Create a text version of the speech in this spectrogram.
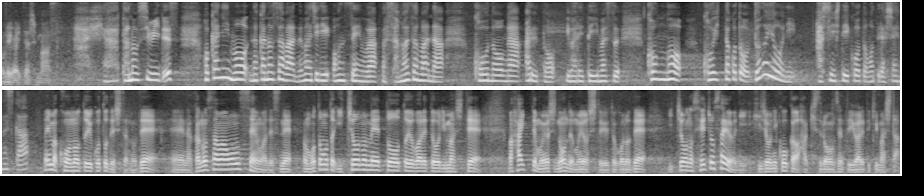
お願いいたします。いや楽しみです。他にも中野沢沼尻温泉はさまざまな効能があると言われています。今後こういったことをどのように発信していこうと思っていらっしゃいますか？今効能ということでしたので、え中野沢温泉はですねもともと胃腸の名湯と呼ばれておりまして、ま、入ってもよし飲んでもよしというところで胃腸の成長作用に非常に効果を発揮する温泉と言われてきました。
